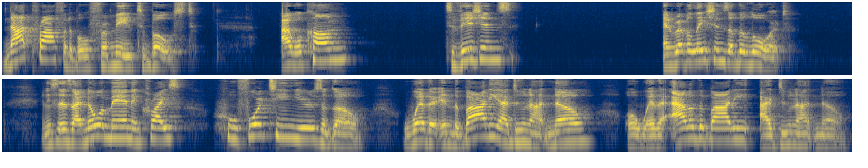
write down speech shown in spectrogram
not profitable for me to boast. I will come to visions and revelations of the Lord. And he says, I know a man in Christ who 14 years ago, whether in the body I do not know, or whether out of the body, I do not know.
